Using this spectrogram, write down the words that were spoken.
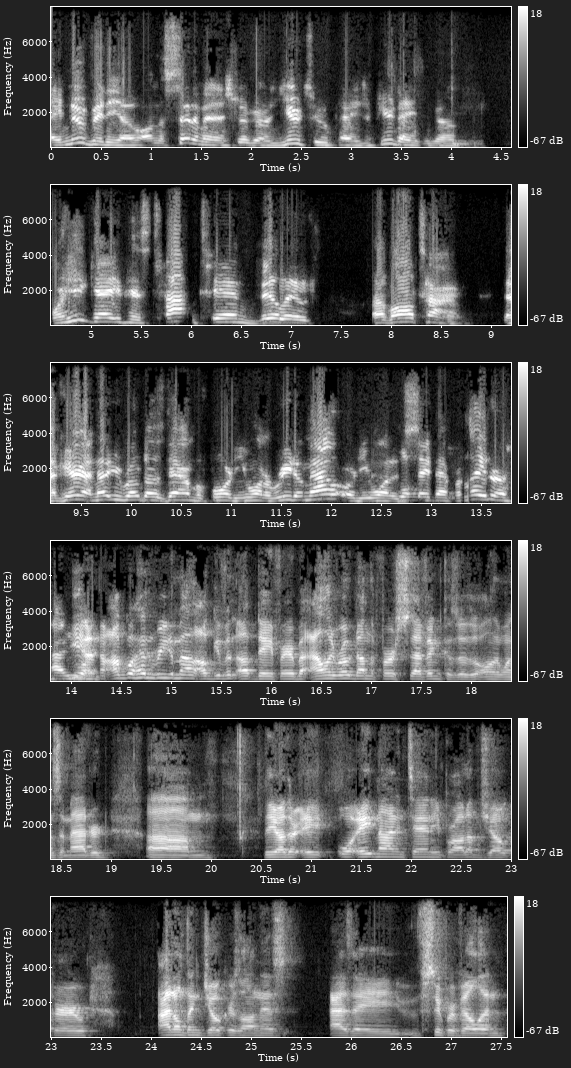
a new video on the Cinnamon and Sugar YouTube page a few days ago where he gave his top 10 villains of all time. Now, Gary, I know you wrote those down before. Do you want to read them out or do you want to well, save that for later? how you yeah, no, I'll go ahead and read them out. I'll give an update for everybody. I only wrote down the first seven because those are the only ones that mattered. Um, the other eight, well, eight, nine, and 10, he brought up Joker. I don't think Joker's on this as a super villain,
